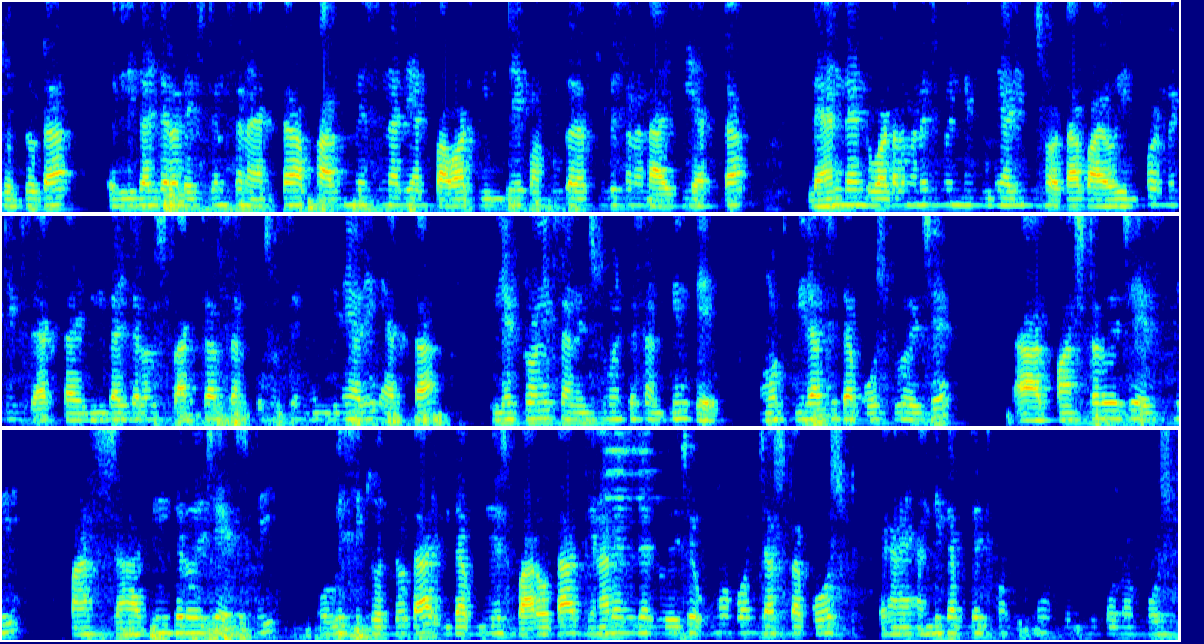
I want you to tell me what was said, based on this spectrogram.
চোদ্দোটা এগ্রিকালচারাল এক্সটেনশন একটা ফার্ম মেশিনারি অ্যান্ড পাওয়ার তিনটে কম্পিউটার অ্যাপ্লিকেশন অ্যান্ড আইটি একটা land and water management engineering ছটা বায়ো ইনফরমেটিক্স একটা agricultural structures and processing engineering একটা ইলেকট্রনিক্স অ্যান্ড ইনস্ট্রুমেন্টেশন তিনটে, মোট তিরাশিটা পোস্ট রয়েছে, আর পাঁচটা রয়েছে এসসি পাঁচ তিনটে রয়েছে এসটি ওবিসি চোদ্দোটা ইডাব্লিউএস বারোটা জেনারেলদের রয়েছে উনপঞ্চাশটা পোস্ট এখানে হ্যান্ডিক্যাপ্টেড কিন্তু কোনো পোস্ট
